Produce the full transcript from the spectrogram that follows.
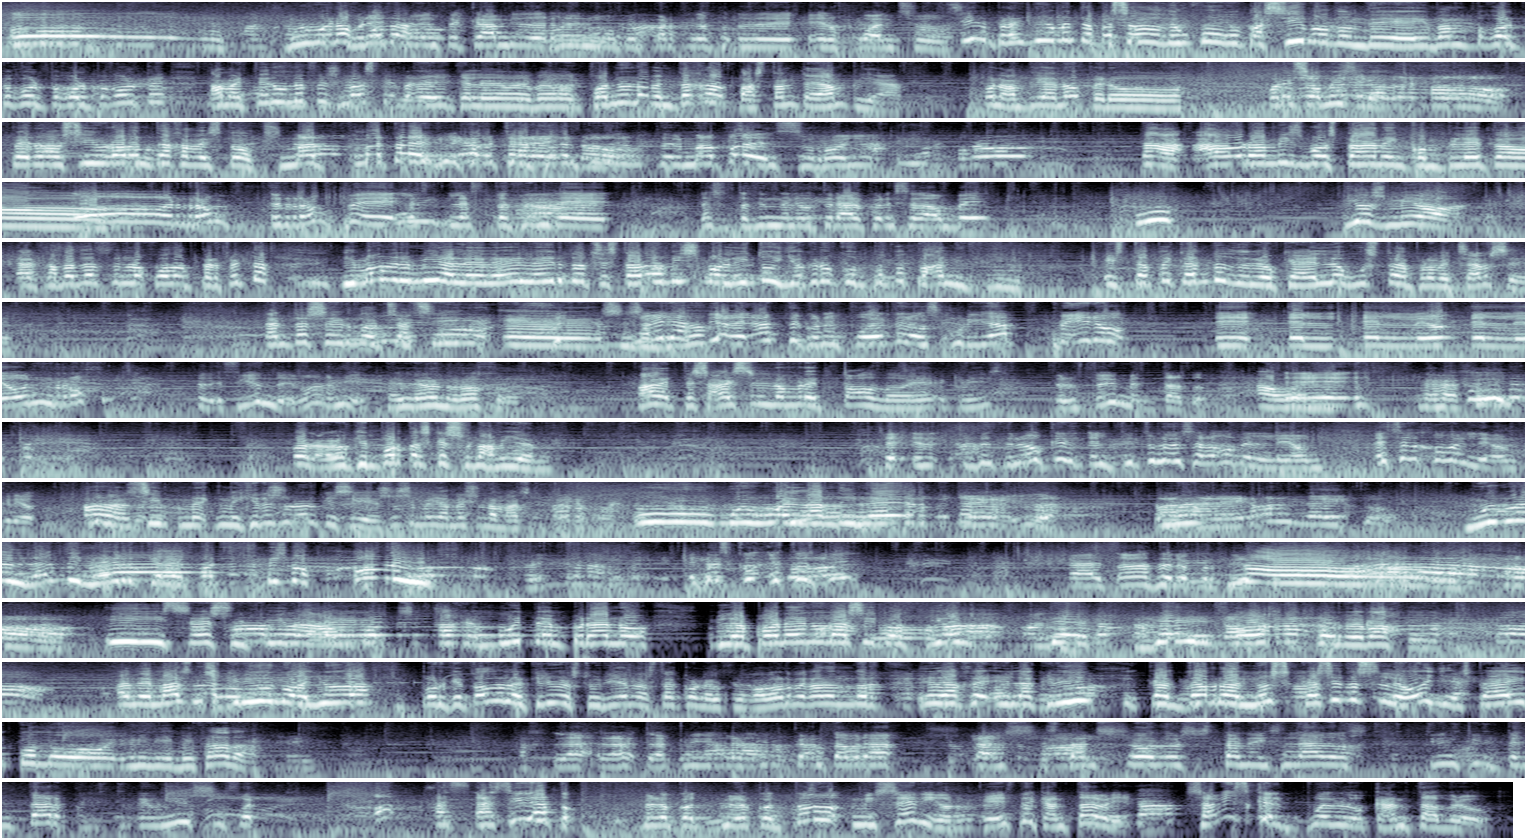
muy buena Un jugada. excelente cambio de ritmo por parte del el Juancho. Sí, prácticamente ha pasado de un juego pasivo donde van golpe, golpe, golpe, golpe, a meter un F más que, eh, que le pone una ventaja bastante amplia. Bueno, amplia no, pero por eso mismo. Pero sí, una ventaja de stocks. Ma- mata de cualquier parte del, mapa de su rollo. Ah, ahora mismo están en completo. Oh, rompe, rompe la, la situación de la situación de neutral con ese down B. Uh, Dios mío, acaba de hacer una jugada perfecta. Y madre mía, el, el Air Dodge está ahora mismo leito y yo creo que un poco panicking. Está pecando de lo que a él le gusta aprovecharse. Tanto ese Air Dodge así, eh, sin Vuela sentido. hacia adelante con el poder de la oscuridad, pero eh, el, el, leo- el león rojo se defiende, madre mía. El león rojo. Vale, te sabes el nombre todo, eh, Chris. Me lo estoy inventando. Ah, bueno. Eh, bueno, lo que importa es que suena bien. de- de- desde luego que el, título es algo del león. Es el joven león, creo. Ah, sí, me, me quiere sonar que sí, eso sí me llama suena más. Uh, muy buen landing air. Muy, Camaleón Leito. Muy buen landing air que le pone ahora mismo. ¡Ay! Esto es, esto es estaba 0%. ¡No! Y se suicida a un porcentaje muy temprano y le pone en una situación de game over por debajo. Además, la crew no ayuda porque todo la crew asturiana está con el jugador de Ganondorf y la, y la crew cantabra no, casi no se le oye, está ahí como minimizada. La, la, la, la cántabra están, están solos, están aislados, tienen que intentar reunir su fuerza. Oh, as- así dato, me lo, me lo contó mi senior, que es de Cantabria. ¿Sabéis que el pueblo cántabro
